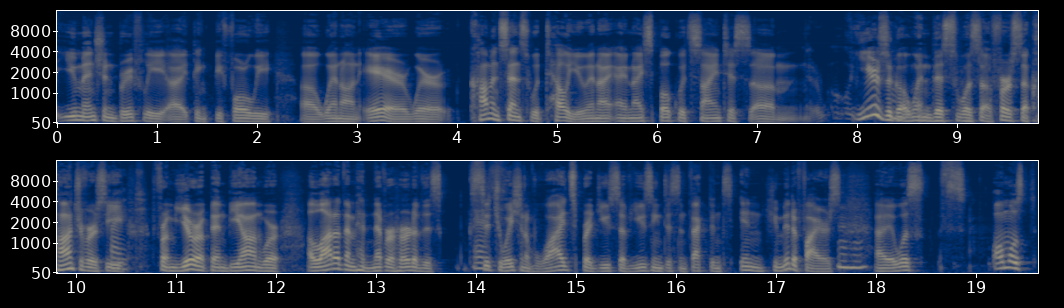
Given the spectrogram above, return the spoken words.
you mentioned briefly, I think, before we uh, went on air, where common sense would tell you, and I and I spoke with scientists um, years ago when this was uh, first a controversy right. from Europe and beyond, where a lot of them had never heard of this yes. situation of widespread use of using disinfectants in humidifiers. Mm-hmm. Uh, it was almost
